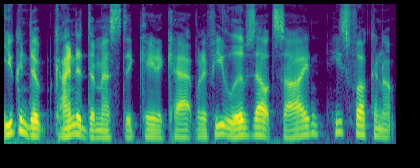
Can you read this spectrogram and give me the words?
You can do, kind of domesticate a cat, but if he lives outside, he's fucking up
